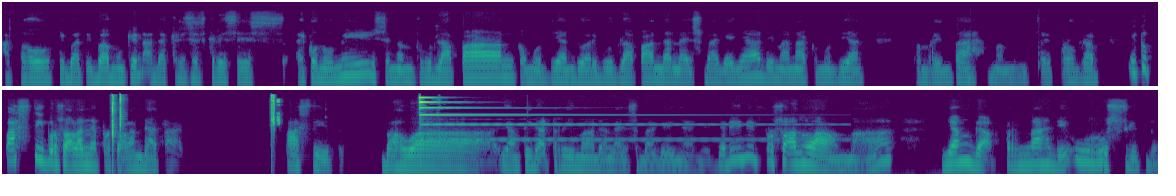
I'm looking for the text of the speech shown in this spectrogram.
atau tiba-tiba mungkin ada krisis-krisis ekonomi 98, kemudian 2008 dan lain sebagainya di mana kemudian pemerintah mempunyai program itu pasti persoalannya persoalan data. Pasti itu bahwa yang tidak terima dan lain sebagainya. Jadi ini persoalan lama yang nggak pernah diurus gitu,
